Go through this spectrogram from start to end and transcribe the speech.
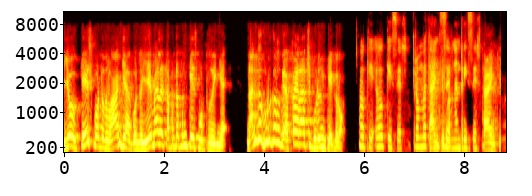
ஐயோ கேஸ் போட்டது வாங்கியா? கொஞ்சம் ஏ மேல டப்பு டப்புன்னு கேஸ் போட்டுறீங்க. நாங்க கொடுக்கறதுக்கு எஃப்ஐஆர் ஆச்சு கொடுன்னு கேட்குறோம் ஓகே ஓகே சார். ரொம்ப தேங்க்ஸ் சார். நன்றி சார். Thank you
